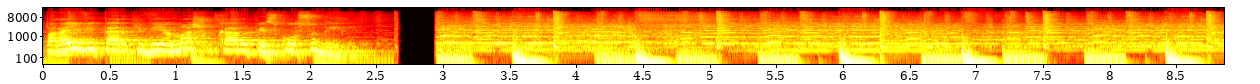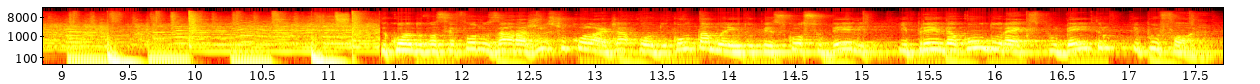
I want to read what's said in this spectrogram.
para evitar que venha machucar o pescoço dele. E quando você for usar, ajuste o colar de acordo com o tamanho do pescoço dele e prenda com o durex por dentro e por fora.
